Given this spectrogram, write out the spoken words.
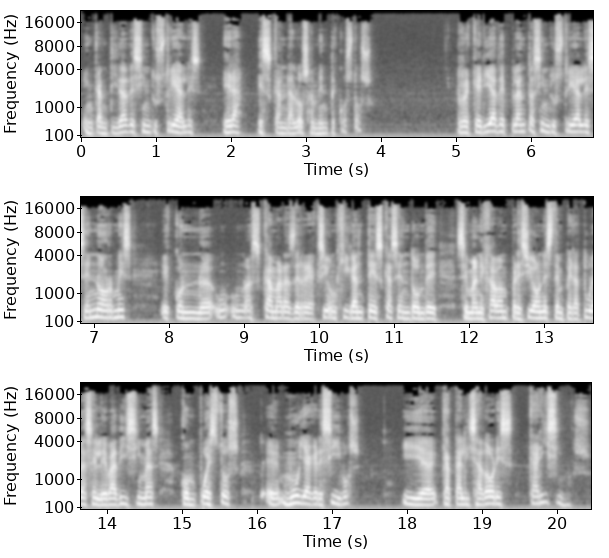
en cantidades industriales era escandalosamente costoso. Requería de plantas industriales enormes eh, con eh, unas cámaras de reacción gigantescas en donde se manejaban presiones, temperaturas elevadísimas, compuestos eh, muy agresivos y catalizadores carísimos.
